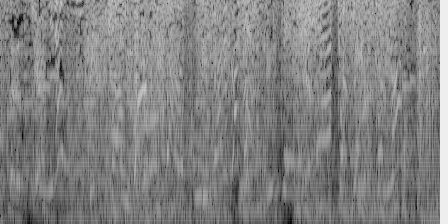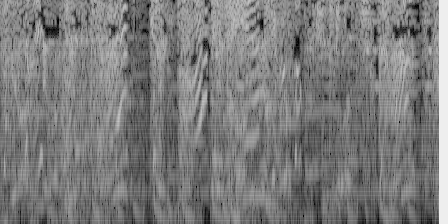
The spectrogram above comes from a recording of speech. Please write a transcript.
くつくからねじゃあこれで終わりじゃセ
